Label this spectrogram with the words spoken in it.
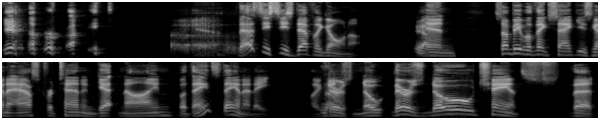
Yeah, right. Yeah. The SEC is definitely going up. Yeah. And some people think Sankey's going to ask for 10 and get 9, but they ain't staying at 8. Like No. there's no there's no chance that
